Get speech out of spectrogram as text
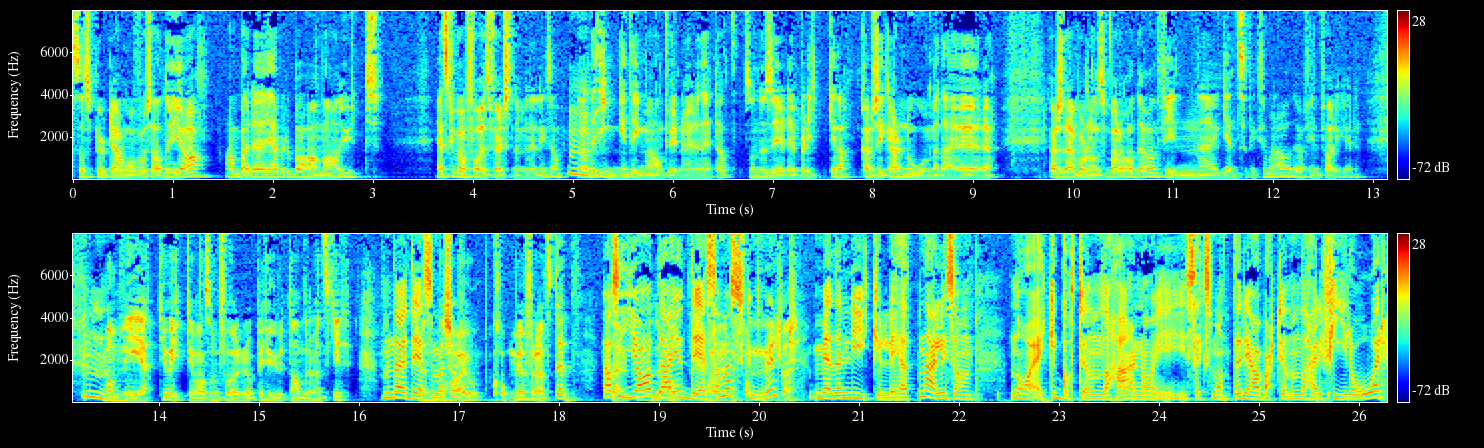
Så spurte jeg ham hvorfor sa du ja. Han bare 'jeg ville bare ha med han ut'. Jeg skulle bare få ut følelsene mine, liksom. Det hadde ingenting med han fyren å gjøre i det hele tatt. Som du sier, det blikket, da. Kanskje ikke har noe med deg å gjøre. Kanskje det er bare noen som bare 'Å, det var en fin eh, genser', liksom. Ja, det var en fin farge. Eller. Man vet jo ikke hva som foregår oppi huet til andre mennesker. Men det er det Men som det så jo, kommer jo fra et sted. Altså, ikke ja, det er jo det som er skummelt med den likegyldigheten. er liksom, Nå har jeg ikke gått gjennom det her nå i seks måneder, jeg har vært gjennom det her i fire år.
